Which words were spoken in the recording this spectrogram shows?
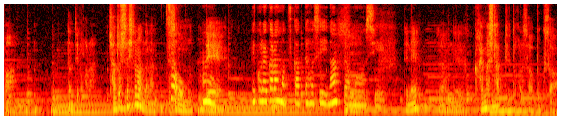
まあなんていうのかな。ちゃんとした人なんだなってすごい思って、でこれからも使ってほしいなって思うし。でね買いましたって言ったからさ僕さ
